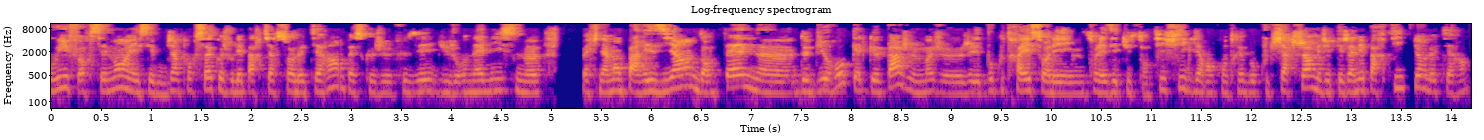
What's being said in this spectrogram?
Oui, forcément, et c'est bien pour ça que je voulais partir sur le terrain, parce que je faisais du journalisme bah, finalement parisien, d'antenne, euh, de bureau quelque part. Moi, j'ai beaucoup travaillé sur les sur les études scientifiques, j'ai rencontré beaucoup de chercheurs, mais j'étais jamais partie sur le terrain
